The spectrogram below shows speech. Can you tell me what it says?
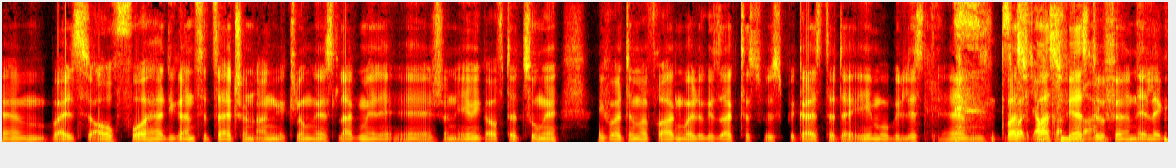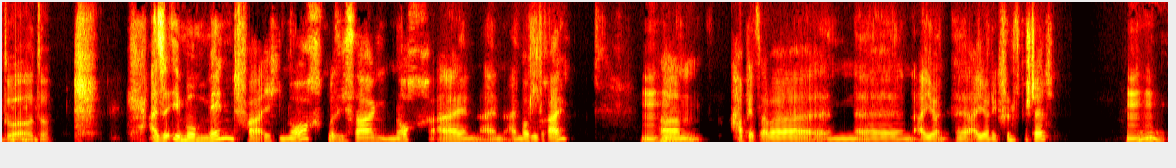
ähm, weil es auch vorher die ganze Zeit schon angeklungen ist, lag mir äh, schon ewig auf der Zunge. Ich wollte mal fragen, weil du gesagt hast, du bist begeisterter E-Mobilist. Ähm, was was fährst fragen. du für ein Elektroauto? Also im Moment fahre ich noch, muss ich sagen, noch ein, ein, ein Model 3. Mhm. Ähm, habe jetzt aber ein, ein Ion, äh, Ionic 5 bestellt. Mhm.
